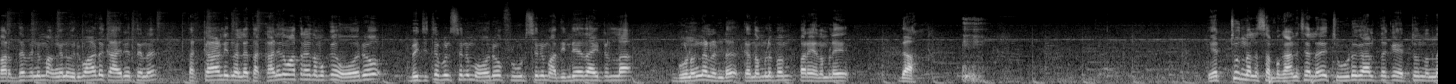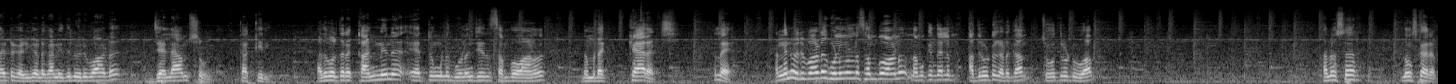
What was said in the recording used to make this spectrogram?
വർധവനും അങ്ങനെ ഒരുപാട് കാര്യത്തിന് തക്കാളി നല്ല തക്കാളി മാത്രമേ നമുക്ക് ഓരോ വെജിറ്റബിൾസിനും ഓരോ ഫ്രൂട്ട്സിനും അതിന്റേതായിട്ടുള്ള ഗുണങ്ങളുണ്ട്. നമ്മളിപ്പം പറയാം നമ്മൾ ഇതാ ഏറ്റവും നല്ല സംഭവം കാരണം വെച്ചാൽ ചൂട് കാലത്തൊക്കെ ഏറ്റവും നന്നായിട്ട് കഴിക്കേണ്ടത് കാരണം ഇതിൽ ഒരുപാട് ജലാംശമുണ്ട് കക്കിരി. അതുപോലെ തന്നെ കണ്ണിന് ഏറ്റവും കൂടുതൽ ഗുണം ചെയ്ത സംഭവമാണ് നമ്മുടെ ക്യാരറ്റ് അല്ലേ? അങ്ങനെ ഒരുപാട് ഗുണങ്ങളുള്ള സംഭവമാണ്. നമുക്ക് എന്തായാലും അതിലോട്ട് കിടക്കാം ചോദ്യത്തിലോട്ട് പോവാം. ഹലോ സാർ നമസ്കാരം.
